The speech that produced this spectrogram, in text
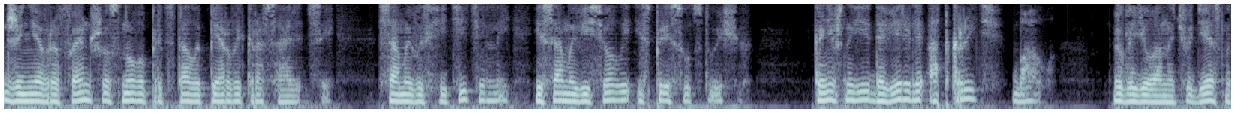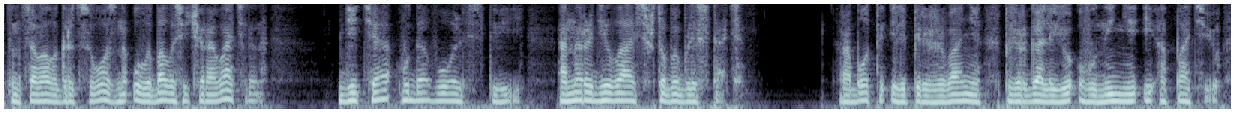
Джиневра Фэншо снова предстала первой красавицей, самой восхитительной и самой веселой из присутствующих. Конечно, ей доверили открыть бал. Выглядела она чудесно, танцевала грациозно, улыбалась очаровательно. Дитя удовольствий. Она родилась, чтобы блистать. Работы или переживания повергали ее в уныние и апатию —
